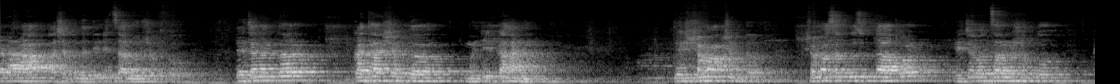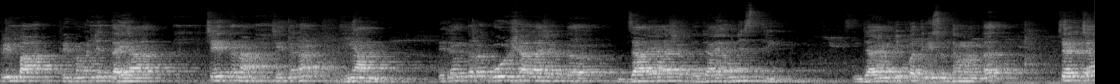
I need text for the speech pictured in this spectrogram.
कला हा अशा पद्धतीने चालवू शकतो. त्याच्यानंतर कथा शब्द म्हणजे कहाणी. ते क्षमा शब्द. क्षमा शब्द सुद्धा आपण ह्याच्यावर चालवू शकतो. कृपा कृपा म्हणजे दया चेतना चेतना ज्ञान. त्याच्यानंतर गोशाला शब्द जाया शब्द जाया म्हणजे स्त्री. जाया म्हणजे पत्नी सुद्धा म्हणतात. चर्चा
